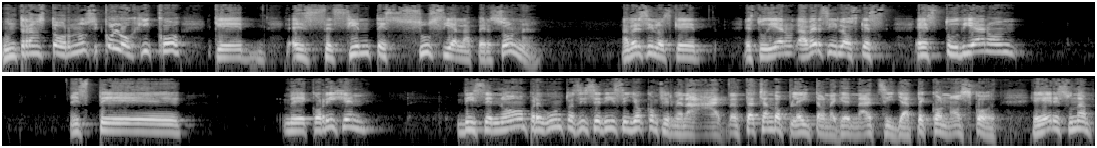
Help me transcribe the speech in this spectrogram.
Un trastorno psicológico que eh, se siente sucia la persona. A ver si los que estudiaron, a ver si los que estudiaron, este, me corrigen. Dice, no, pregunto, así se dice, yo confirmé, ah, está echando pleito, si ya te conozco, eres una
